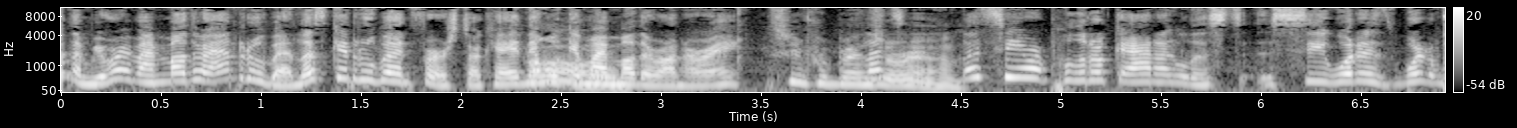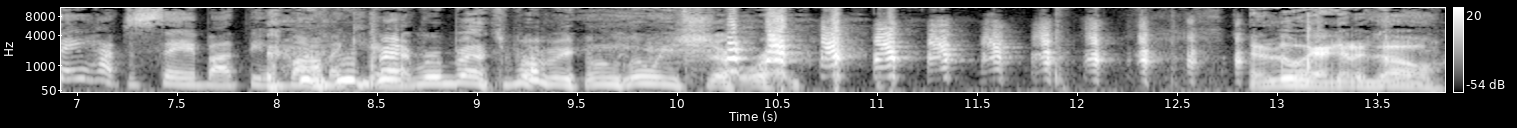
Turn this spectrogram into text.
of them. You're right, my mother and Ruben. Let's get Ruben first, okay? And then we'll get my Oh. mother on, all right? Let's see if Ruben's Let's, around. let's see our political analyst see what is what they have to say about the Ruben, Obamacare. Ruben's probably on Louis' show. Right? hey, Louis, I gotta go.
